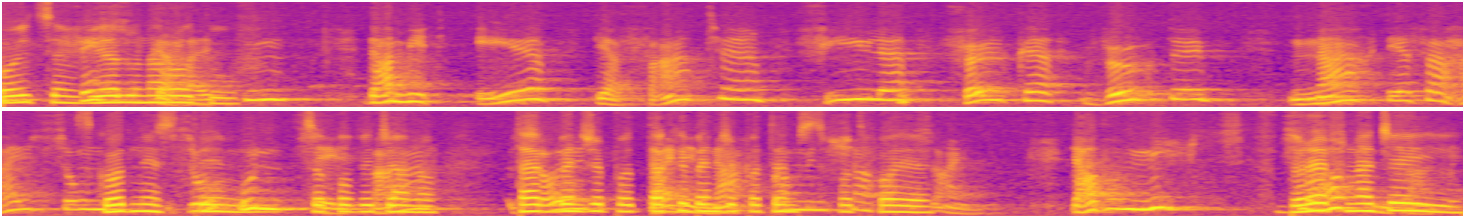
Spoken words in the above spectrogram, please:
ojcem wielu narodów. Zgodnie z tym, co powiedziano, tak będzie, takie będzie potępstwo Twoje. Wbrew nadziei,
